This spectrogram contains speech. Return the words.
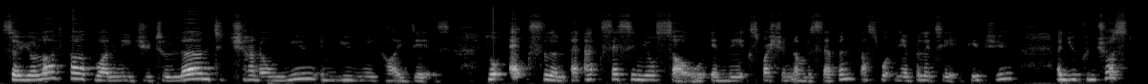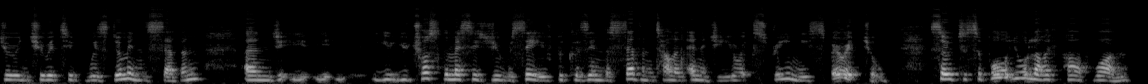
So your life path one needs you to learn to channel new and unique ideas. You're excellent at accessing your soul in the expression number seven. That's what the ability it gives you. And you can trust your intuitive wisdom in seven. And you, you, you, you trust the message you receive because in the seven talent energy, you're extremely spiritual. So to support your life path one,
